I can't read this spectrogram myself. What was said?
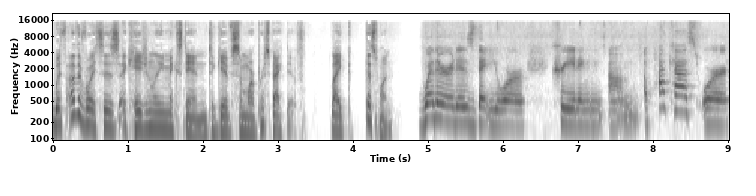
with other voices occasionally mixed in to give some more perspective, like this one. Whether it is that you're creating um, a podcast or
